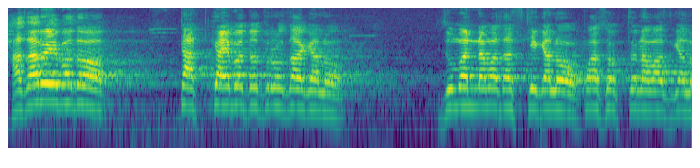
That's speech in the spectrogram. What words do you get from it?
হাজারো এবাদত টাটকা এবাদত রোজা গেল, জুমার নামাজ আজকে গেল, পাঁচ অক্ত নামাজ গেল,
